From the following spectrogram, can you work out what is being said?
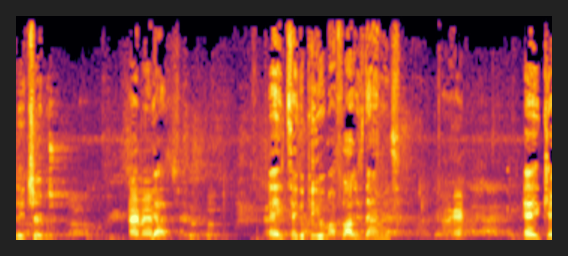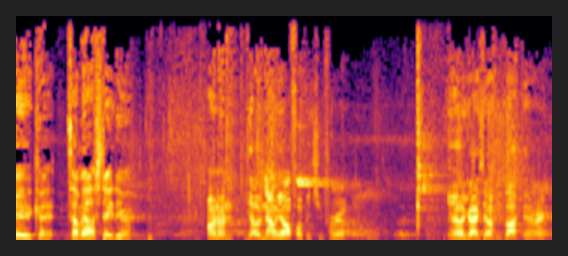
they tripping. All right, man. Yeah. Hey, take a peek with my flawless diamonds. Okay. Hey, carrot cut. Tell me how straight they are. Oh no, yo, now we all fuck with you for real. Yo, guys, yo, he's locked in, right?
